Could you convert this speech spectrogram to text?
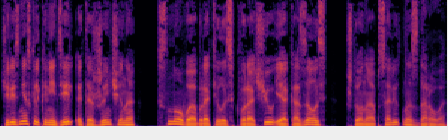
Через несколько недель эта женщина снова обратилась к врачу и оказалось, что она абсолютно здорова.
